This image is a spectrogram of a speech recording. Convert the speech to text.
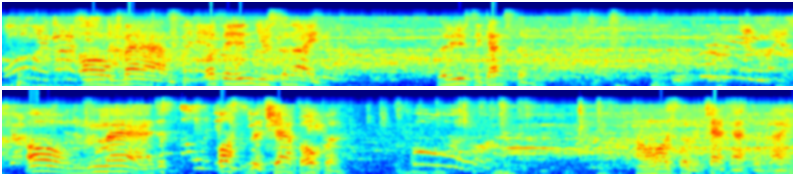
Oh my gosh. Oh man. What they didn't use tonight. They used against him. Oh man, just busted the champ open. Oh, to the champ after tonight.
